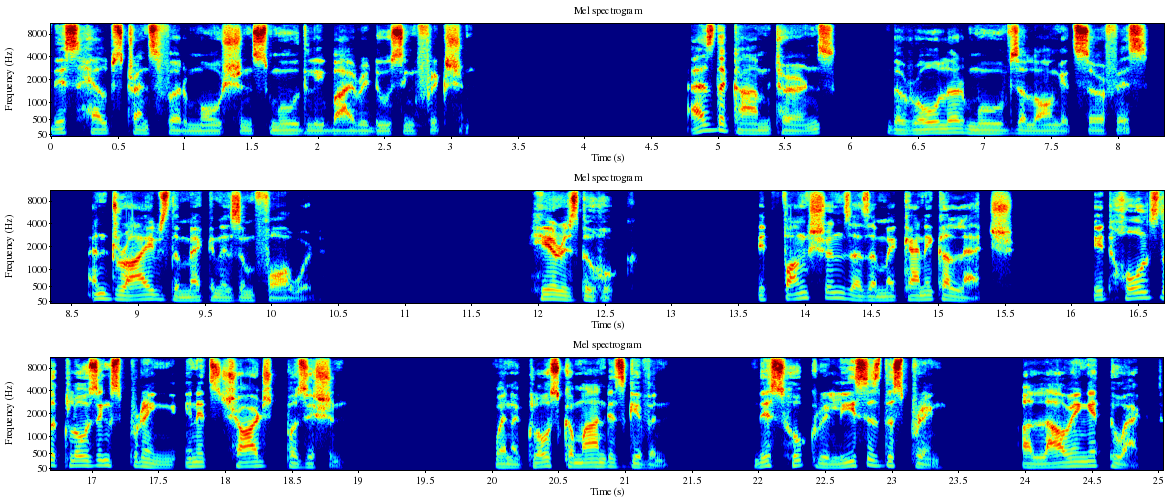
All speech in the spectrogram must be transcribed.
This helps transfer motion smoothly by reducing friction. As the cam turns, the roller moves along its surface and drives the mechanism forward. Here is the hook. It functions as a mechanical latch. It holds the closing spring in its charged position. When a close command is given, this hook releases the spring, allowing it to act.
